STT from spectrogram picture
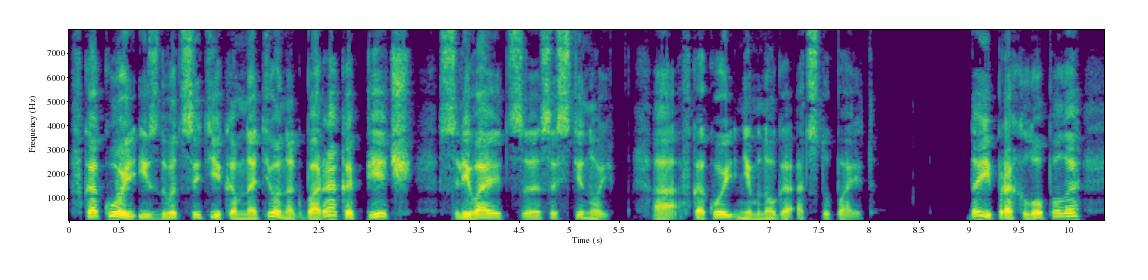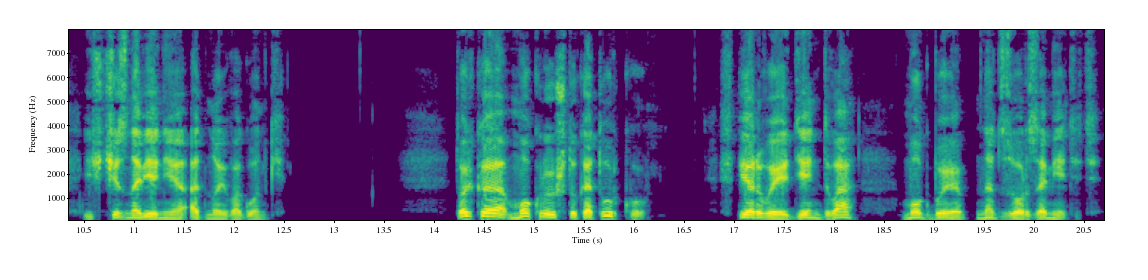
в какой из двадцати комнатенок барака печь сливается со стеной, а в какой немного отступает? Да и прохлопала исчезновение одной вагонки. Только мокрую штукатурку в первые день-два мог бы надзор заметить,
